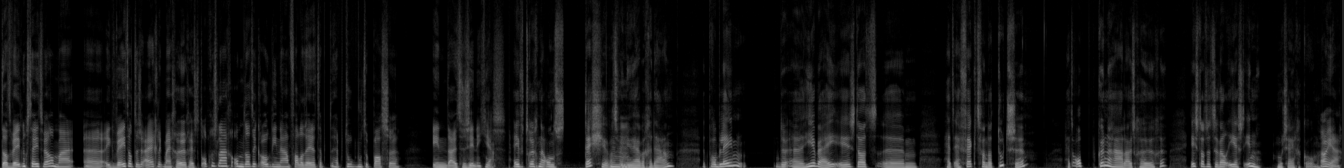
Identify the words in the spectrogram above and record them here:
dat weet ik nog steeds wel, maar eh, ik weet dat dus eigenlijk mijn geheugen heeft het opgeslagen, omdat ik ook die naamvallen de hele tijd heb, heb toe moeten passen in Duitse zinnetjes. Even terug naar ons testje wat Mhm. we nu hebben gedaan. Het probleem de, eh, hierbij is dat ehm, het effect van dat toetsen, het op kunnen halen uit geheugen, is dat het er wel eerst in moet zijn gekomen. Oh ja,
